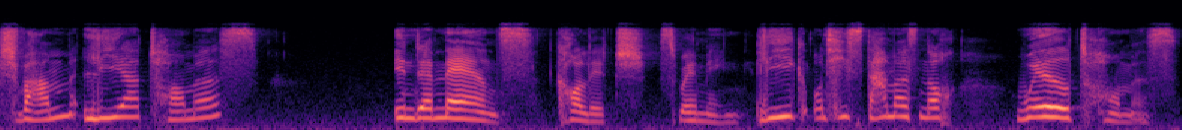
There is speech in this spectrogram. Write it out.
schwamm Leah Thomas in der Men's College Swimming League und hieß damals noch Will Thomas.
